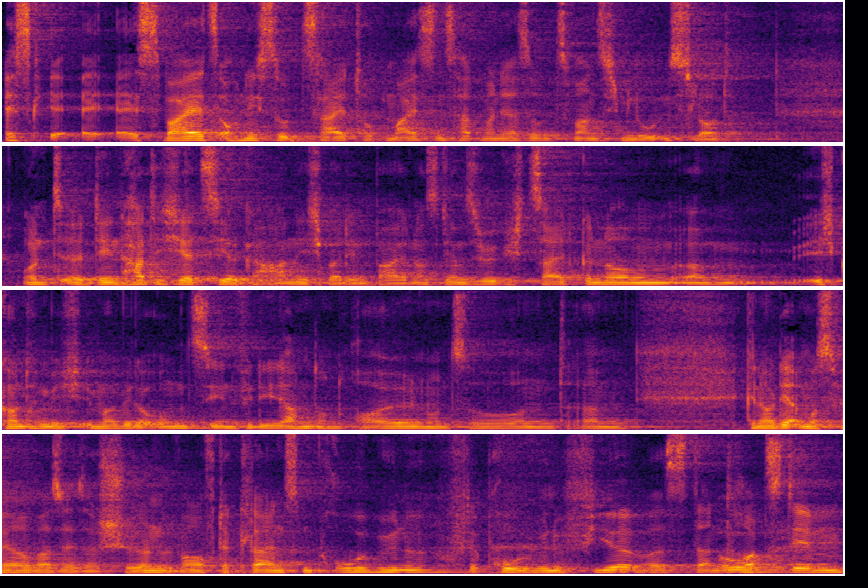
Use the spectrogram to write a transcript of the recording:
es, äh, es war jetzt auch nicht so Zeitdruck. Meistens hat man ja so einen 20-Minuten-Slot. Und äh, den hatte ich jetzt hier gar nicht bei den beiden. Also die haben sich wirklich Zeit genommen. Ähm, ich konnte mich immer wieder umziehen für die anderen Rollen und so. Und ähm, genau, die Atmosphäre war sehr, sehr schön. Wir waren auf der kleinsten Probebühne, auf der Probebühne 4, was dann trotzdem,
